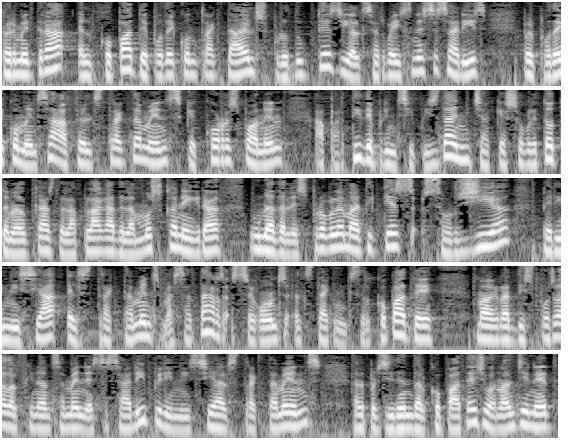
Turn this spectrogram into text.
permetrà el Copate poder contractar els productes i els serveis necessaris per poder començar a fer els tractaments que corresponen a partir de principis d'any, ja que sobretot en el cas de la plaga de la mosca negra, una de les problemàtiques sorgia per iniciar els tractaments massa tard, segons els tècnics del Copate. Malgrat disposar del finançament necessari per iniciar els tractaments, el president del Copate, Joan Alginet,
